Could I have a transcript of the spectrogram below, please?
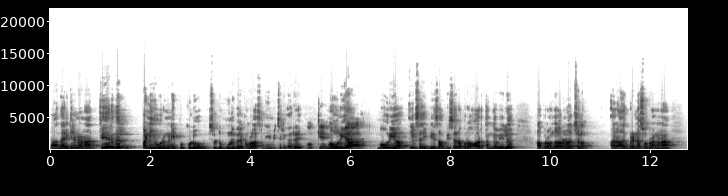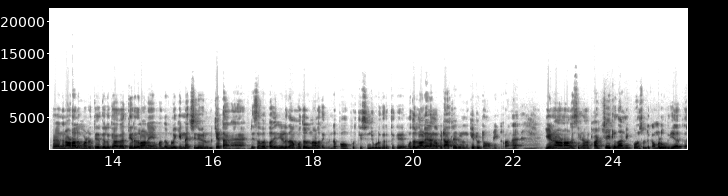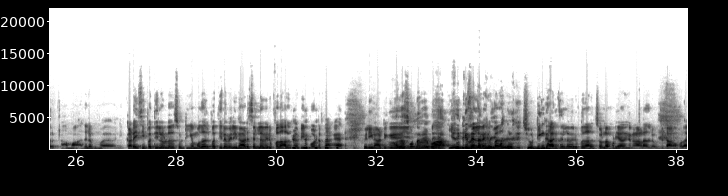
அந்த அறிக்கையில் என்னன்னா தேர்தல் பணி ஒருங்கிணைப்பு குழு அப்படின்னு சொல்லிட்டு மூணு பேரை Kamal Haasan நியமிச்சிருக்காரு. Okay. Maurya Maurya? Ex IPS officer அப்புறம் ஆர் தங்கவேலு அப்புறம் வந்து அருணாச்சலம். அது- அதுக்கப்புறம் என்ன சொல்றாங்கன்னா அஹ் இந்த நாடாளுமன்ற தேர்தலுக்காக தேர்தல் ஆணையம் வந்து உங்களுக்கு என்ன சின்ன வேணும்னு கேட்டாங்க. டிசம்பர் பதினேழு தான் முதல் நாள் அதுக்கு விண்ணப்பம் பூர்த்தி செஞ்சு கொடுக்கறதுக்கு. முதல் நாளே நாங்கள் போய் டார்ச் லைட் வேணும்னு கேட்டுட்டோம் அப்படின்றாங்க. ஏன்னா ஆனாலும் சரி நாங்கள் டார்ச் லைட்ல தான் நிப்போம்னு சொல்லிட்டு கமல் உறுதியா இருக்காரு. ஆமா அதுல கடைசி பத்தியில உள்ளது சொல்லிட்டீங்க. முதல் பத்தியில வெளிநாடு செல்ல விருப்பதால் அப்படின்னு போட்டிருந்தாங்க. வெளிநாட்டுக்கு அதான் சொன்னவேப்பா எதுக்கு செல்ல விருப்பதால். ஷூட்டிங்காக செல்ல விருப்பதால் சொல்ல முடியாதுங்கிறனால அதுல விட்டுட்டாங்க போல.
